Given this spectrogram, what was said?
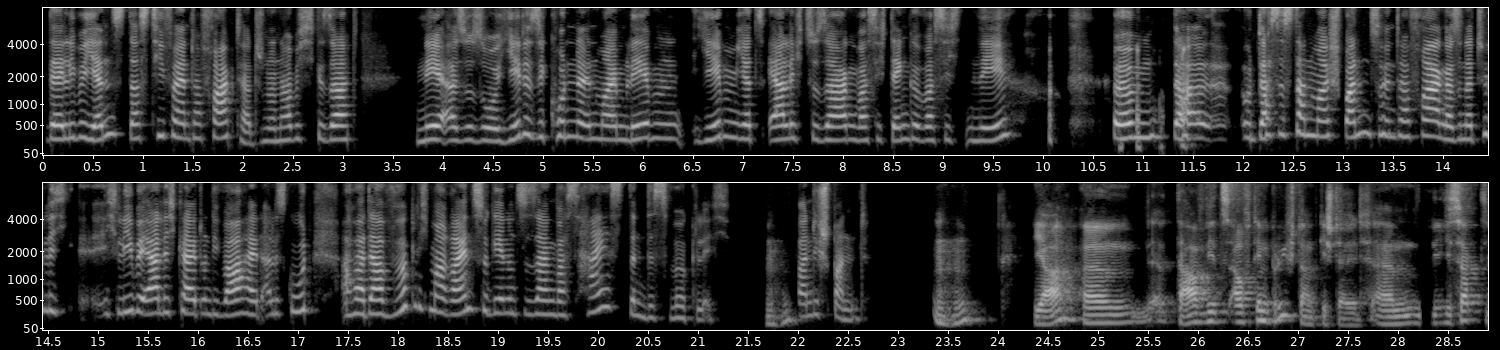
der liebe Jens das tiefer hinterfragt hat. Und dann habe ich gesagt, nee, also so jede Sekunde in meinem Leben, jedem jetzt ehrlich zu sagen, was ich denke, was ich, nee. ähm, da, und das ist dann mal spannend zu hinterfragen. Also natürlich, ich liebe Ehrlichkeit und die Wahrheit, alles gut, aber da wirklich mal reinzugehen und zu sagen, was heißt denn das wirklich? Mhm. Fand ich spannend. Mhm. Ja, ähm, da wird's auf den Prüfstand gestellt. Ähm, wie gesagt,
